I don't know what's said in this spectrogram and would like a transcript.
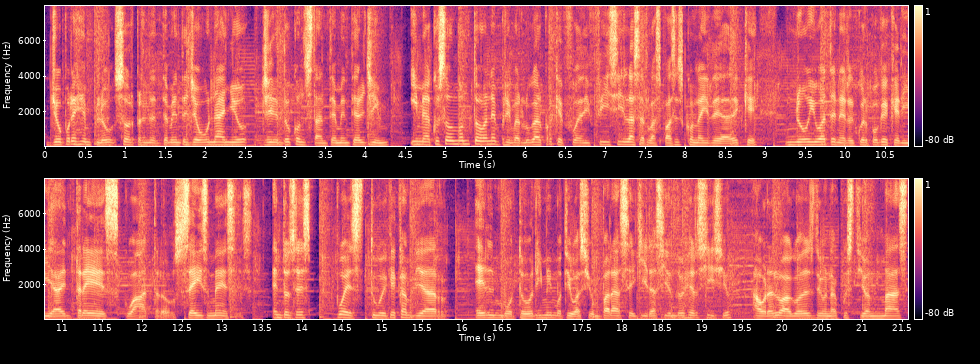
Yo, por ejemplo, sorprendentemente llevo un año yendo constantemente al gym y me ha costado un montón en primer lugar porque fue difícil hacer las paces con la idea de que no iba a tener el cuerpo que quería en 3, 4, 6 meses. Entonces, pues tuve que cambiar el motor y mi motivación para seguir haciendo ejercicio. Ahora lo hago desde una cuestión más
